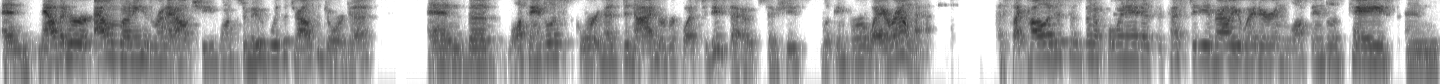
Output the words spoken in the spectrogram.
And now that her alimony has run out, she wants to move with the child to Georgia. And the Los Angeles court has denied her request to do so. So she's looking for a way around that. A psychologist has been appointed as the custody evaluator in the Los Angeles case, and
